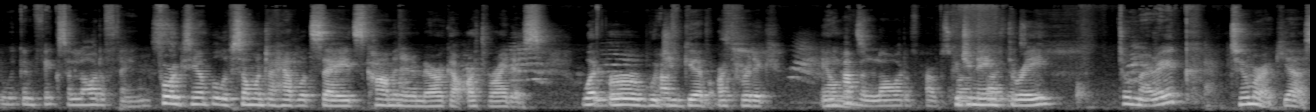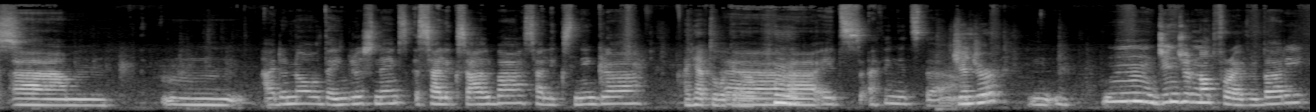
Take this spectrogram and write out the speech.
we can fix a lot of things. For example, if someone to have, let's say, it's common in America, arthritis, what herb would you give arthritic ailments? we have a lot of herbs. Could you name three? Turmeric. Turmeric, yes. Um, mm, I don't know the English names. Salix alba, Salix nigra. I'd have to look it up. Uh, it's I think it's the Ginger? Mm, ginger not for everybody.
